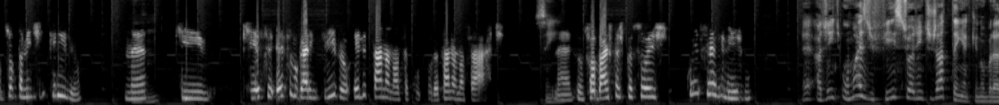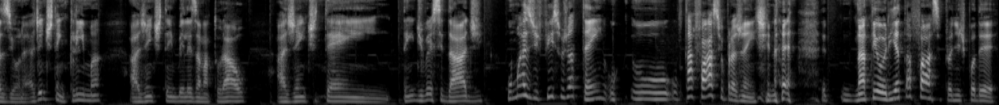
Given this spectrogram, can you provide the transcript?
absolutamente incrível, né? Uhum. Que, que esse, esse lugar incrível, ele está na nossa cultura, está na nossa arte. Sim. Né? Então só basta as pessoas conhecerem mesmo. É, a gente, o mais difícil a gente já tem aqui no Brasil, né? A gente tem clima, a gente tem beleza natural, a gente tem, tem diversidade, o mais difícil já tem. O, o, o, tá fácil pra gente, né? Na teoria tá fácil pra gente poder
